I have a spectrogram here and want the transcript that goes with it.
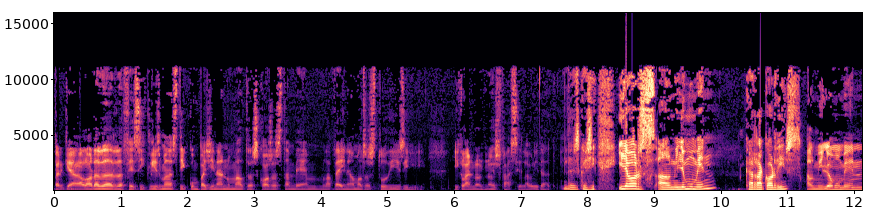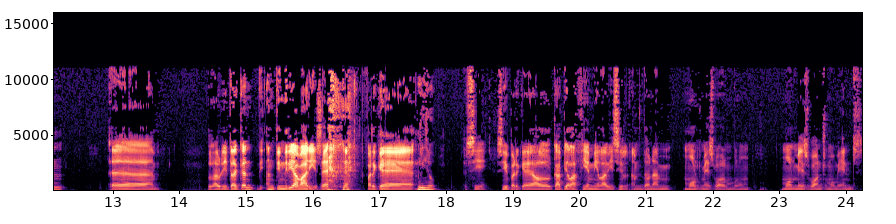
perquè a l'hora de, de fer ciclisme estic compaginant amb altres coses també, amb la feina, amb els estudis, i, i clar, no, no és fàcil, la veritat. És que sí. I llavors, el millor moment que recordis? El millor moment... Eh, la veritat que en, en tindria varis, eh? perquè... Millor. Sí, sí, perquè al cap i a la fi a mi la bici em dona molts més, bon, molt més bons moments.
